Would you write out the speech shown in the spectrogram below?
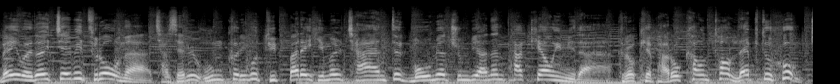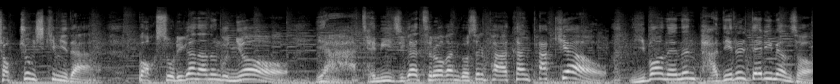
메이웨더의 잽이 들어오나 자세를 웅크리고 뒷발의 힘을 잔뜩 모으며 준비하는 파키아오입니다. 그렇게 바로 카운터 레프트 훅 적중시킵니다. 뻑 소리가 나는군요. 야, 데미지가 들어간 것을 파악한 파키아오. 이번에는 바디를 때리면서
